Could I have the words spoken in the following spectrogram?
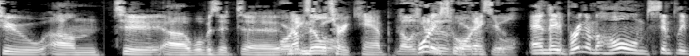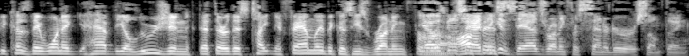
to, um, to, uh, what was it? Uh, not military school. camp. No, it was- boarding it was school. boarding thank you. And they bring him home simply because they want to have the illusion that they're this tight knit family because he's running for Yeah, I was uh, gonna say, I think his dad's running for senator or something.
